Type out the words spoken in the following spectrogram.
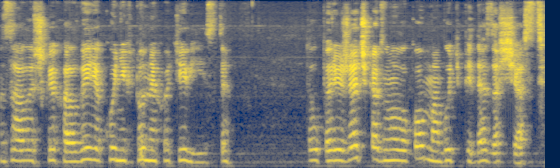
залишки халви, яку ніхто не хотів їсти. То у пиріжечках з молоком, мабуть, піде за щастя.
